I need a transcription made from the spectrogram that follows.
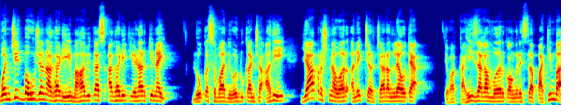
वंचित बहुजन आघाडी महाविकास आघाडीत येणार की नाही? लोकसभा निवडणुकांच्या आधी या प्रश्नावर अनेक चर्चा रंगल्या होत्या. तेव्हा काही जागांवर काँग्रेसला पाठिंबा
